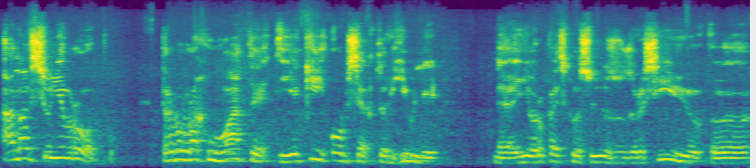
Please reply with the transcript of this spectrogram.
а на всю Європу. Треба врахувати, який обсяг торгівлі е, Європейського Союзу з Росією е,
